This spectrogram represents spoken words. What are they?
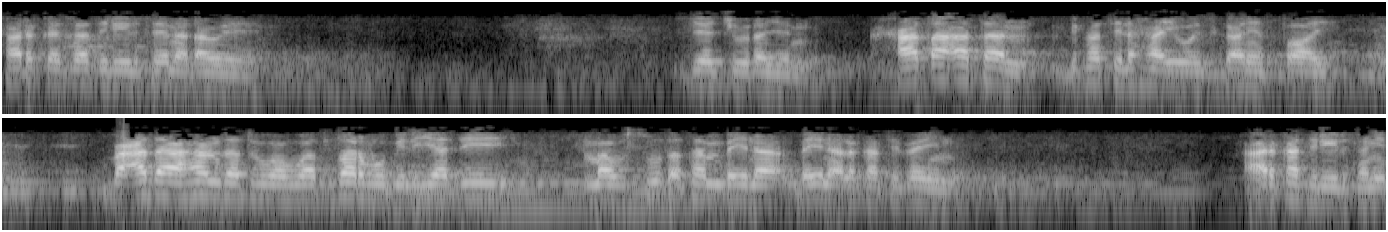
harka isaa diriirsee na dhawe jechuudha jenne حطأة بفتح الحي وإسكان الطاء بعدها همزة وهو الضرب باليد مبسوطة بين بين الكتفين. حركة ديرسني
